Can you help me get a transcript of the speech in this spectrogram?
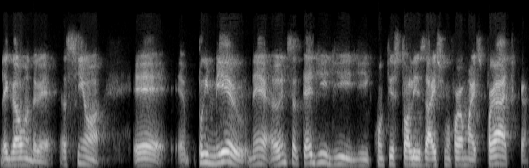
Legal, André. Assim, ó, é, é, primeiro, né, antes até de, de, de, contextualizar isso de uma forma mais prática,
